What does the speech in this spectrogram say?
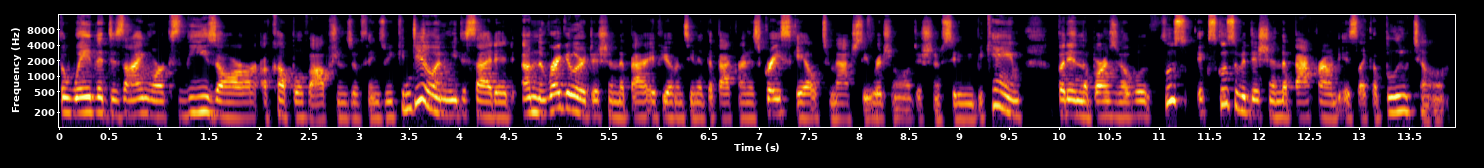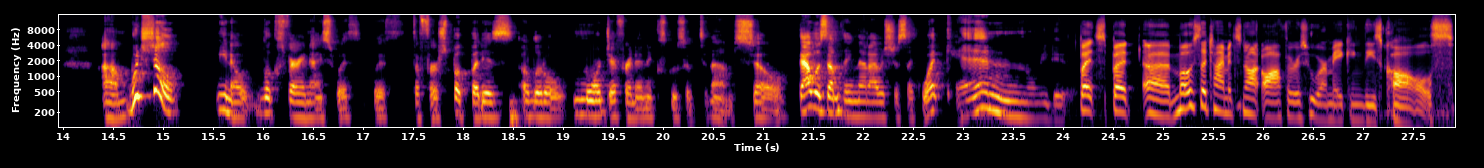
the way the design works these are a couple of options of things we can do. And we decided on the regular edition the back if you haven't seen it the background is grayscale to match the original edition of city we became. But in the barnes and noble exclusive edition the background is like a blue tone um, which still you know looks very nice with with the first book but is a little more different and exclusive to them so that was something that i was just like what can we do but but uh, most of the time, it's not authors who are making these calls.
